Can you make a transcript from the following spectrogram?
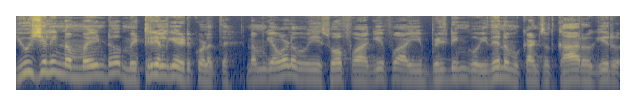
ಯೂಶ್ವಲಿ ನಮ್ಮ ಮೈಂಡು ಮೆಟೀರಿಯಲ್ಗೆ ಹಿಡ್ಕೊಳ್ಳುತ್ತೆ. ನಮ್ಗೆ ಯಾವಳು ಈ ಸೋಫಾ ಗೀಫಾ ಈ ಬಿಲ್ಡಿಂಗು ಇದೇ ನಮ್ಗೆ ಕಾಣಿಸೋದು ಕಾರು ಗೀರು.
